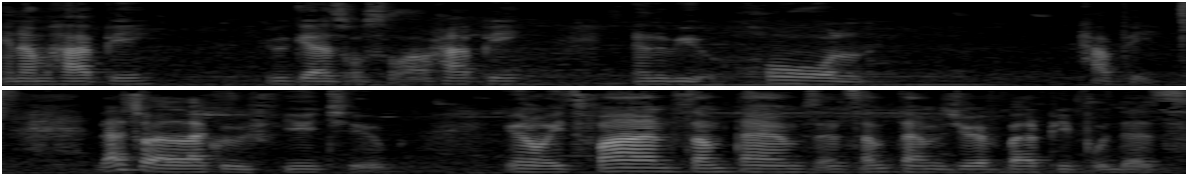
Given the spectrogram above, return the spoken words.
and I'm happy. You guys also are happy and we all happy. That's what I like with YouTube. You know, it's fun sometimes and sometimes you have bad people that's,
